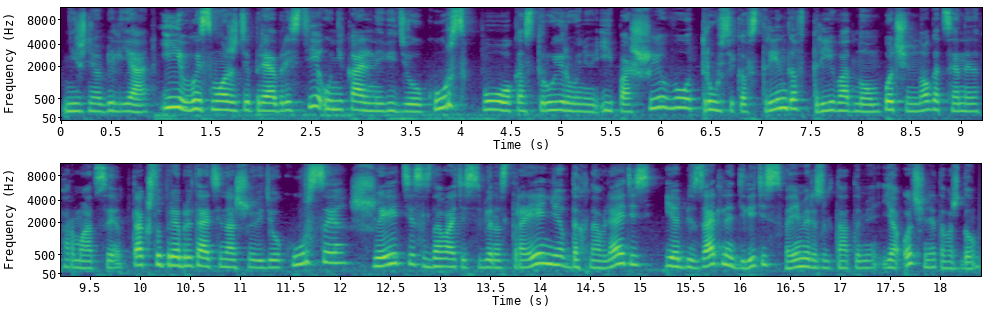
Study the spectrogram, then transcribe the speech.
нижнего белья. И вы сможете приобрести уникальный видеокурс по конструированию и пошиву трусиков, стрингов 3 в одном. Очень много ценной информации. Так что приобретайте наши видеокурсы, шейте, создавайте себе настроение, вдохновляйтесь и обязательно делитесь своими результатами. Я очень этого жду.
